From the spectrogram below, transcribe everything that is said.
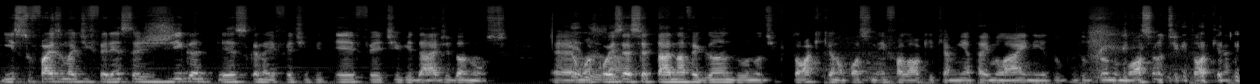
Isso faz uma diferença gigantesca na efetividade do anúncio. É, uma coisa é você estar tá navegando no TikTok, que eu não posso nem falar o que, que a minha timeline do, do Bruno mostra no TikTok, né?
